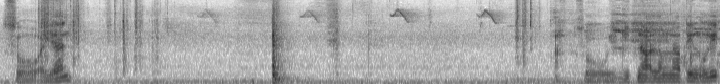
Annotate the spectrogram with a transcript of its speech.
So ayan. So igitna lang natin ulit.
